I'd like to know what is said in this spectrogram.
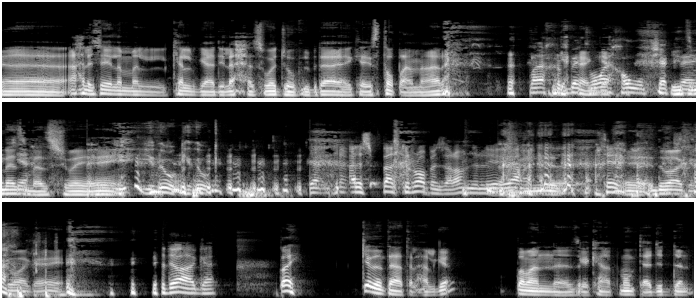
آه، أحلى شيء لما الكلب قاعد يلحس وجهه في البداية كي يستطعم عارف؟ الله يخرب بيت والله يخوف شكله. يتمزمز شوي. إيه. يذوق يذوق. جالس باسكن روبنز عرفت؟ اللي ياخذ إيه، دواقه دواقه إيه. ذواقة. طيب كذا انتهت الحلقة. طبعا زي كانت ممتعة جدا.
